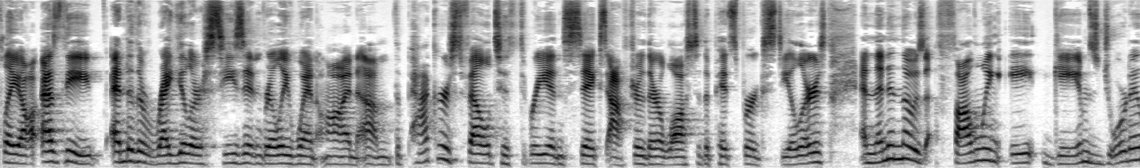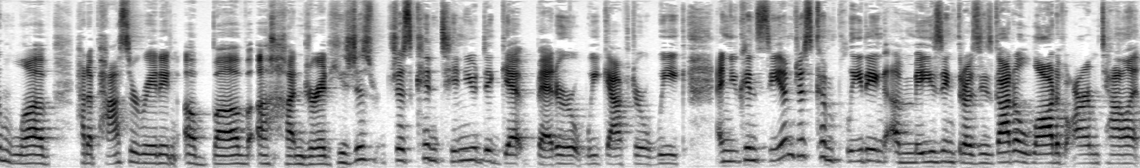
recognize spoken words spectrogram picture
playoff as the end of the regular season really went on um, the packers fell to three and six after their loss to the pittsburgh steelers. And then in those following eight games jordan love had a passer rating above a hundred. He's just just continued to get better week after week. And you can see him just completing amazing throws. He's got a lot of arm talent.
